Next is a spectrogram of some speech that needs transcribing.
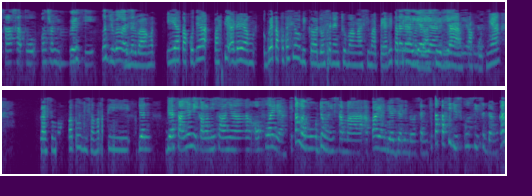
salah satu concern gue sih. Lo juga gak Bener sih? banget. Iya, takutnya pasti ada yang, gue takutnya sih lebih ke dosen yang cuma ngasih materi tapi nggak iya, iya, ngejelasin. Iya, iya, nah, iya, takutnya gak semua tuh bisa ngerti. Dan biasanya nih kalau misalnya offline ya kita nggak mudeng nih sama apa yang diajarin dosen kita pasti diskusi sedangkan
